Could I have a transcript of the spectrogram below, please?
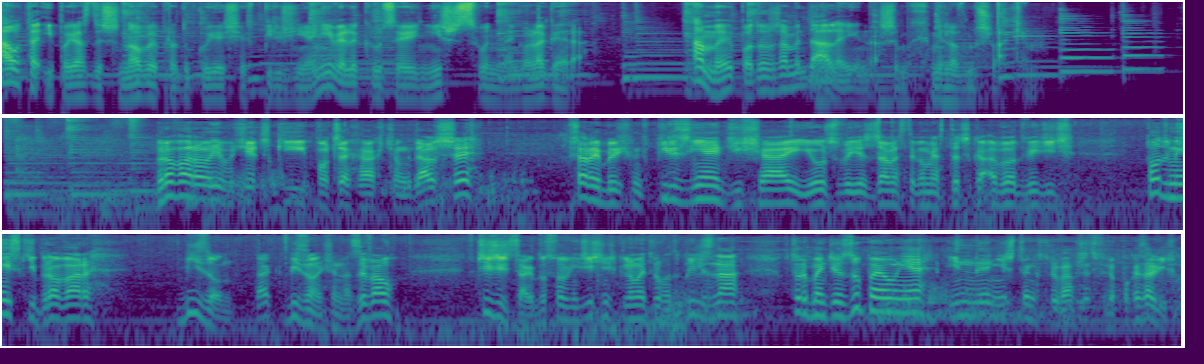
Auta i pojazdy szynowe produkuje się w Pilźnie niewiele krócej niż słynnego lagera. A my podążamy dalej naszym chmielowym szlakiem. Browarowe wycieczki po Czechach ciąg dalszy. Wczoraj byliśmy w Pilźnie, dzisiaj już wyjeżdżamy z tego miasteczka, aby odwiedzić podmiejski browar Bizon, tak? Bizon się nazywał. W Czyżicach, dosłownie 10 km od Pilzna, który będzie zupełnie inny niż ten, który Wam przed chwilą pokazaliśmy.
